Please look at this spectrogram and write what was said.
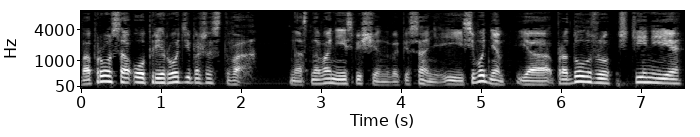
вопроса о природе божества на основании Священного Писания. И сегодня я продолжу чтение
